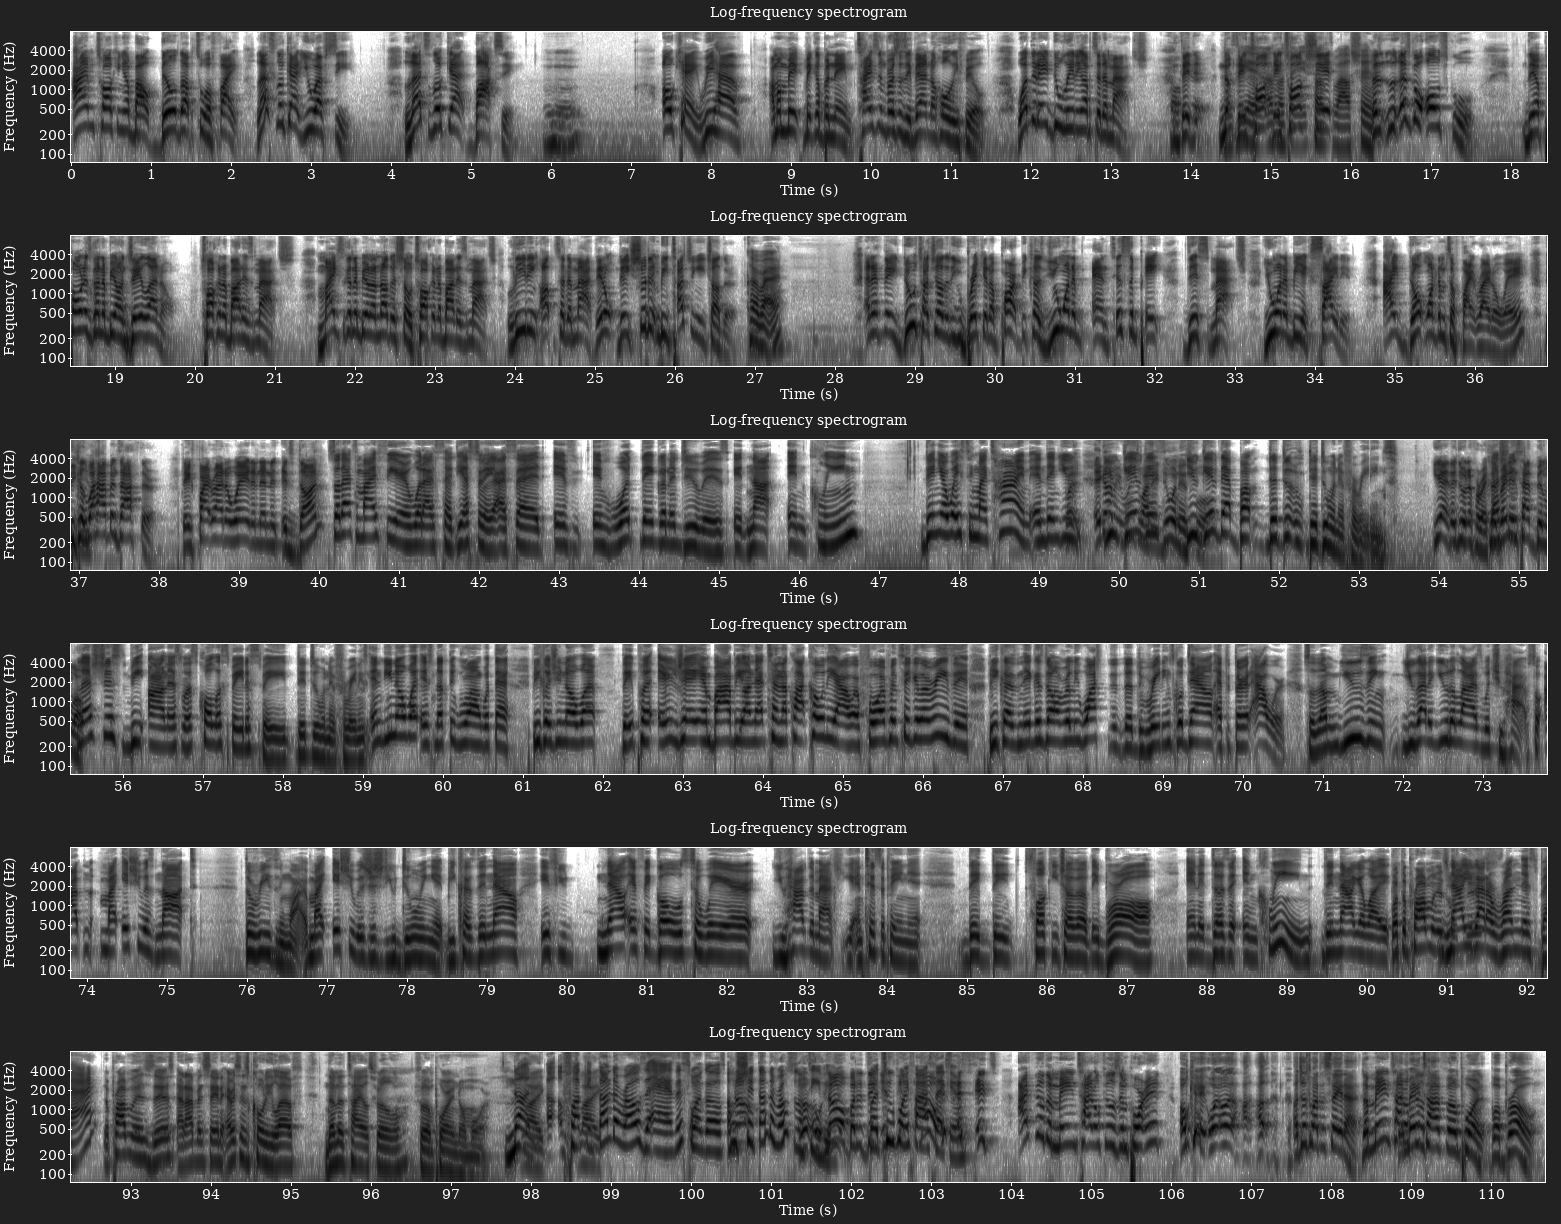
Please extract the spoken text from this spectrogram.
I'm talking about build up to a fight. Let's look at UFC. Let's look at boxing. Mm-hmm. Okay, we have. I'm gonna make make up a name. Tyson versus Evander Holyfield. What do they do leading up to the match? They no, they Yeah, talk. They talk shit. shit. Let's, let's go old school. The opponent's gonna be on Jay Leno talking about his match. Mike's gonna be on another show talking about his match. Leading up to the match, they don't. They shouldn't be touching each other. correct. And if they do touch each other, you break it apart because you want to anticipate this match. You want to be excited. I don't want them to fight right away because what happens after? They fight right away and then it's done. So that's my fear. And what I said yesterday, I said if if what they're gonna do is it not in clean, then you're wasting my time. And then you But it gotta you give reason why they this doing this you for. give that bump. They're, do, they're doing it for ratings. Yeah, they're doing it for ratings. Let's Ratings just- have been low. Let's just be honest. Let's call a spade a spade. They're doing it for ratings. And you know what? It's nothing wrong with that because you know what? They put AJ and Bobby on that 10 o'clock Cody hour for a particular reason because niggas don't really watch the, the, the ratings go down at the third hour. So them using, you got to utilize what you have. So I, my issue is not the reason why. My issue is just you doing it because then now if you now if it goes to where you have the match, you're anticipating it, they they fuck each other up, they brawl, and it doesn't end clean, then now you're like But the problem is now you gotta run this back? The problem is this, and I've been saying it ever since Cody left. None of the titles feel feel important no more. None. Like- uh, fucking like- Thunder Rosa ass. This one goes, oh No. shit, Thunder Rosa's on No, TV. no, but it, for two point five no, it's- seconds. It's, it's, I feel the main title feels important. Okay, well, well, I, I, I just about to say that The main title the main feels- title feel important, but bro,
